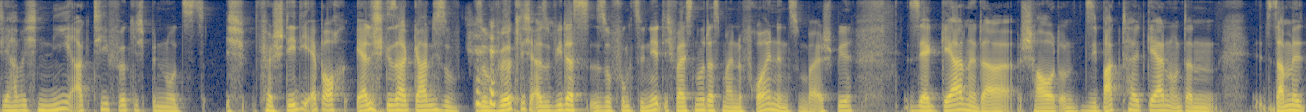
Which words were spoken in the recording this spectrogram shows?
die habe ich nie aktiv wirklich benutzt. Ich verstehe die App auch ehrlich gesagt gar nicht so, so wirklich, also wie das so funktioniert. Ich weiß nur, dass meine Freundin zum Beispiel sehr gerne da schaut und sie backt halt gerne und dann sammelt,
